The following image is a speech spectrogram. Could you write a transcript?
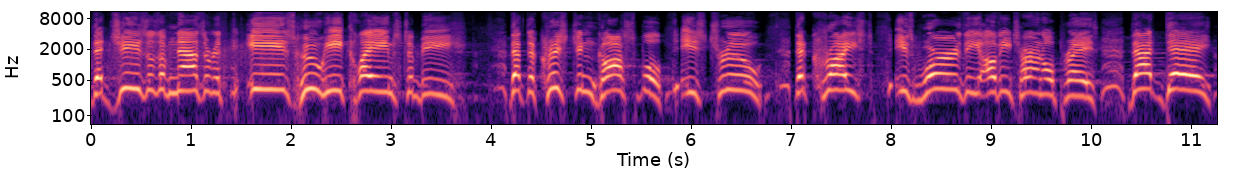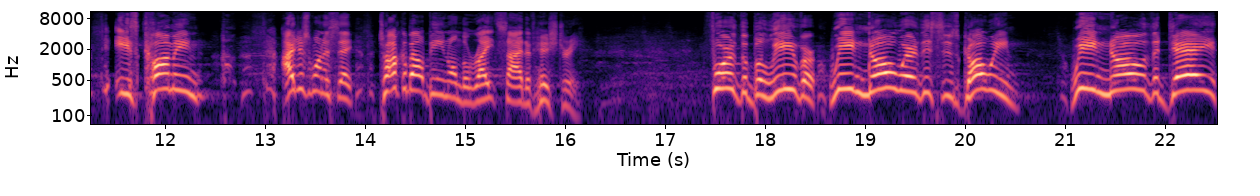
that Jesus of Nazareth is who he claims to be. That the Christian gospel is true, that Christ is worthy of eternal praise. That day is coming. I just want to say, talk about being on the right side of history for the believer. We know where this is going. We know the day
